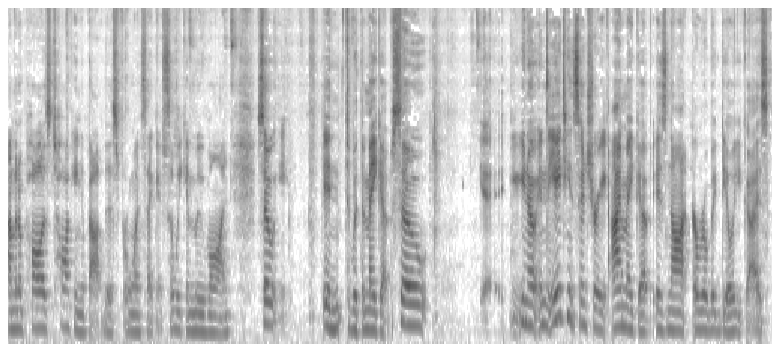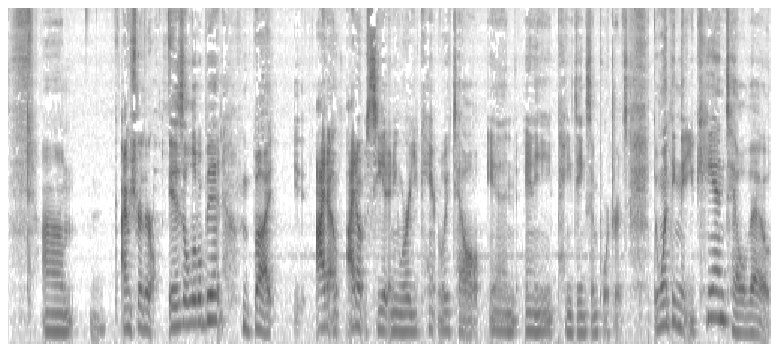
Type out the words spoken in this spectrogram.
I'm going to pause talking about this for one second so we can move on. So, in with the makeup. So, you know, in the 18th century, eye makeup is not a real big deal, you guys. Um, I'm sure there is a little bit, but I don't I don't see it anywhere. You can't really tell in any paintings and portraits. The one thing that you can tell though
